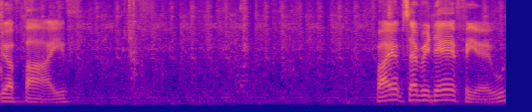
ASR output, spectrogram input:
You have five. Fry-ups every day for you.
